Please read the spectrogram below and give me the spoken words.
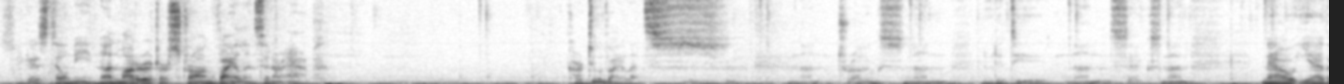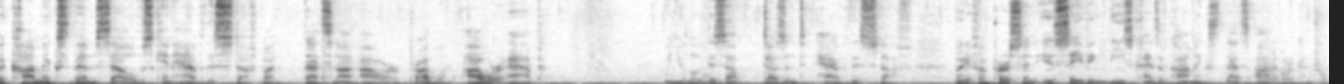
So you guys tell me, none, moderate, or strong violence in our app. Cartoon violence. None. Drugs. None. Nudity. None. Sex. None. Now, yeah, the comics themselves can have this stuff, but that's not our problem. Our app, when you load this up, doesn't have this stuff. But if a person is saving these kinds of comics, that's out of our control.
